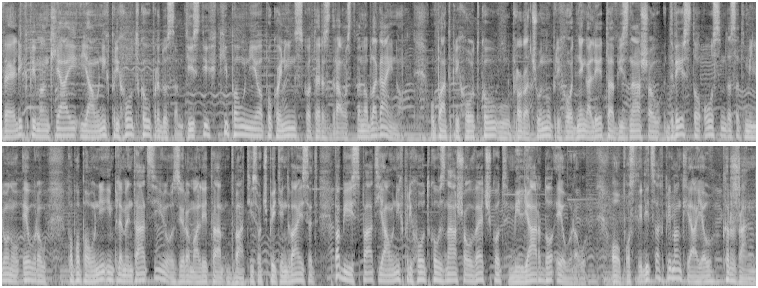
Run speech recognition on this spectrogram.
velik primankljaj javnih prihodkov, predvsem tistih, ki polnijo pokojninsko ter zdravstveno blagajno. Upad prihodkov v proračunu prihodnjega leta bi znašal 280 milijonov evrov, po popolni implementaciji oziroma leta 2025 pa bi izpad javnih prihodkov znašal več kot milijardo evrov. O posledicah primankljajev kržan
